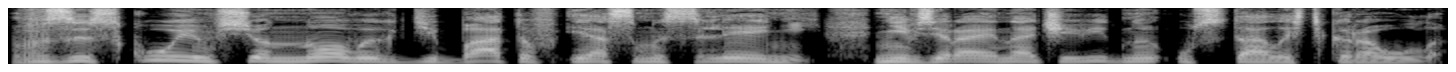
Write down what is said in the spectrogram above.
взыскуем все новых дебатов и осмыслений, невзирая на очевидную усталость караула.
